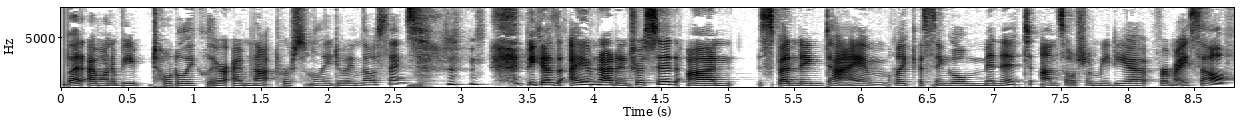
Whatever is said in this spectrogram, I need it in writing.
but I want to be totally clear I'm not personally doing those things because I am not interested on spending time like a single minute on social media for myself.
